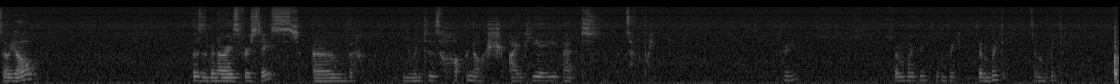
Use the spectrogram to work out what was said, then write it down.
So y'all, this has been Arri's first taste of Uinta's Hop Nosh IPA at 7.3, 7.3, 7.3, 7.3.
